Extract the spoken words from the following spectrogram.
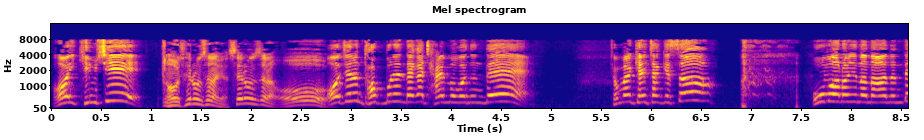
어이 김씨 어, 새로운 사람이야. 새로운 사람. 오. 어제는 덕분에 내가 잘 먹었는데 정말 괜찮겠어? 5만 원이나 나왔는데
